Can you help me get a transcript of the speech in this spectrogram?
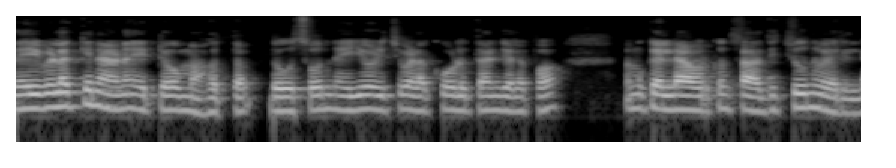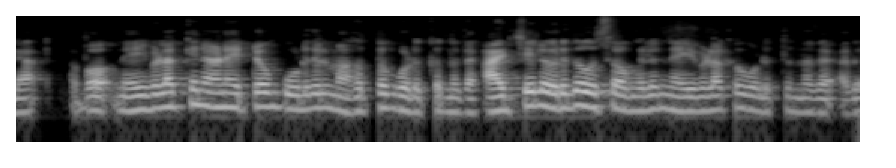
നെയ്വിളക്കിനാണ് ഏറ്റവും മഹത്വം. ദിവസവും നെയ്യ് ഒഴിച്ച് വിളക്ക് കൊളുത്താൻ ചിലപ്പോൾ നമുക്ക് എല്ലാവർക്കും സാധിച്ചു എന്ന് വരില്ല. അപ്പോൾ നെയ്വിളക്കിനാണ് ഏറ്റവും കൂടുതൽ മഹത്വം കൊടുക്കുന്നത്. ആഴ്ചയിൽ ഒരു ദിവസമെങ്കിലും നെയ്വിളക്ക് കൊളുത്തുന്നത്. അത്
